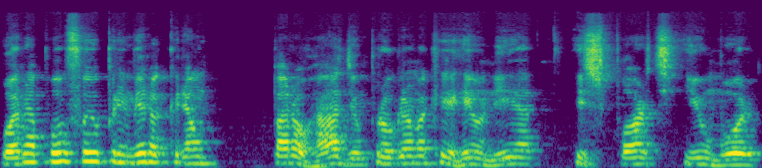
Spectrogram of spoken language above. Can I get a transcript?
O Arapuã foi o primeiro a criar um, para o rádio um programa que reunia esporte e humor.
